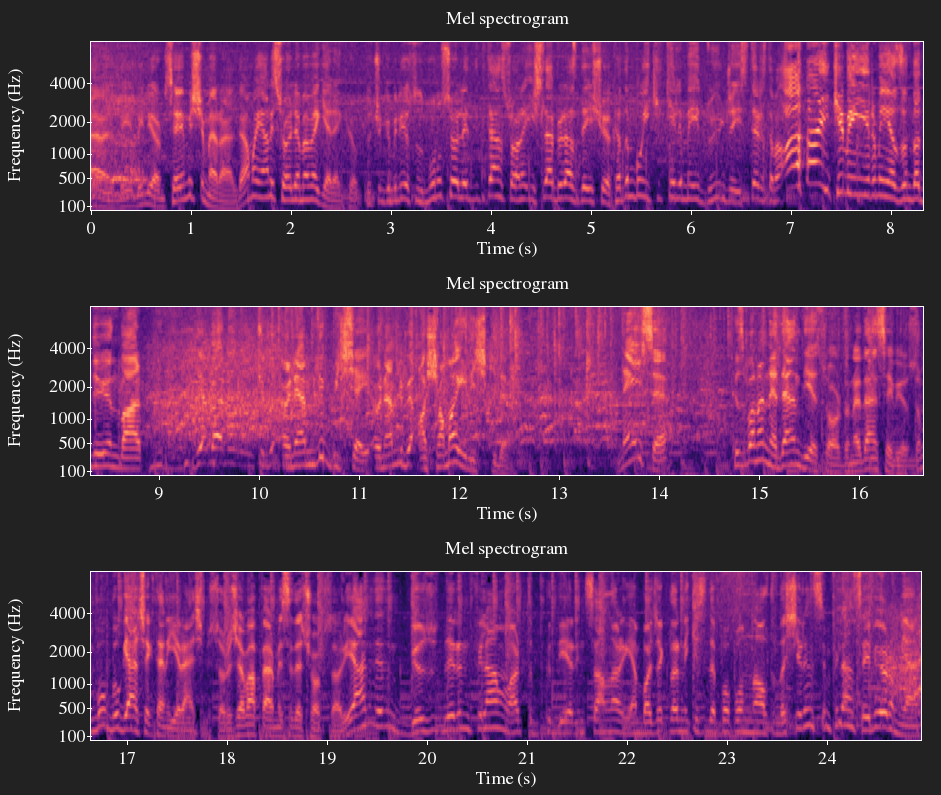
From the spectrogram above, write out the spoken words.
Evet biliyorum sevmişim herhalde ama yani söylememe gerek yoktu. Çünkü biliyorsunuz bunu söyledikten sonra işler biraz değişiyor. Kadın bu iki kelimeyi duyunca ister istemez aha 2020 yazında düğün var. Ya ben, çünkü önemli bir şey, önemli bir aşama ilişkide. Neyse Kız bana neden diye sordu. Neden seviyorsun? Bu, bu gerçekten iğrenç bir soru. Cevap vermesi de çok zor. Yani dedim gözlerin falan var tıpkı diğer insanlar. Yani bacakların ikisi de poponun altında. Şirinsin falan seviyorum yani.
